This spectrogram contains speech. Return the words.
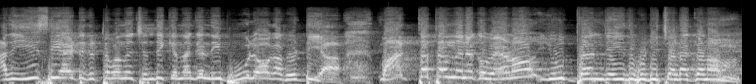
അത് ഈസി ആയിട്ട് കിട്ടുമെന്ന് ചിന്തിക്കുന്നെങ്കിൽ നീ ഭൂലോക വെട്ടിയ. വാക്തത്വം നിനക്ക് വേണോ? യുദ്ധം ചെയ്ത് പിടിച്ചടക്കണം.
